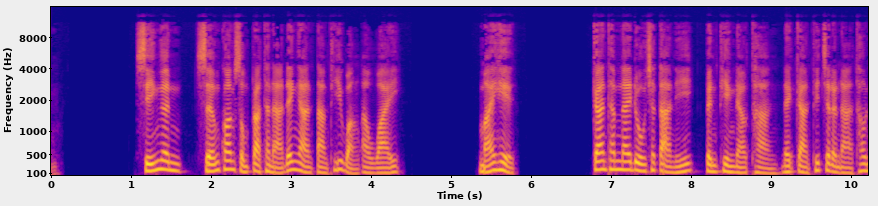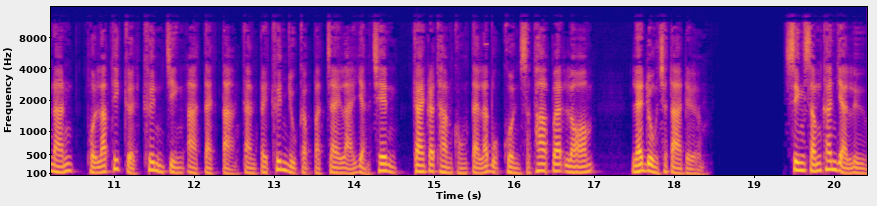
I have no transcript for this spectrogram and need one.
ง สีเงิน เสริมความสมปรารถนาได้งานตามที่หวังเอาไว้ หมายเหตุ การทำนายดวงชะตานี้เป็นเพียงแนวทางในการพิจารณาเท่านั้น ผลลัพธ์ที่เกิดขึ้นจริงอาจแตกต่างกันไปขึ้นอยู่กับปัจจัยหลายอย่างเช่น การกระทำของแต่ละบุคคลสภาพแวดล้อม และดวงชะตาเดิม สิ่งสำคัญอย่าลืม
